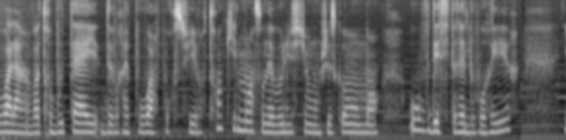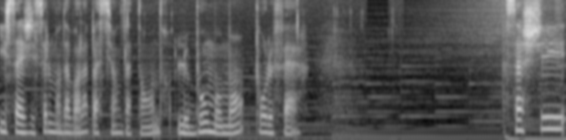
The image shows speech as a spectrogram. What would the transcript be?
Voilà, votre bouteille devrait pouvoir poursuivre tranquillement son évolution jusqu'au moment où vous déciderez de l'ouvrir. Il s'agit seulement d'avoir la patience d'attendre le bon moment pour le faire. Sachez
